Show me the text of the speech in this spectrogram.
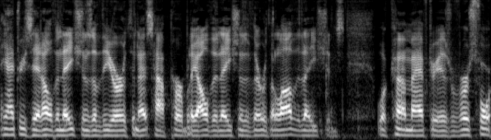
after he said all the nations of the earth, and that's hyperbole, all the nations of the earth, a lot of the nations will come after Israel. Verse 4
